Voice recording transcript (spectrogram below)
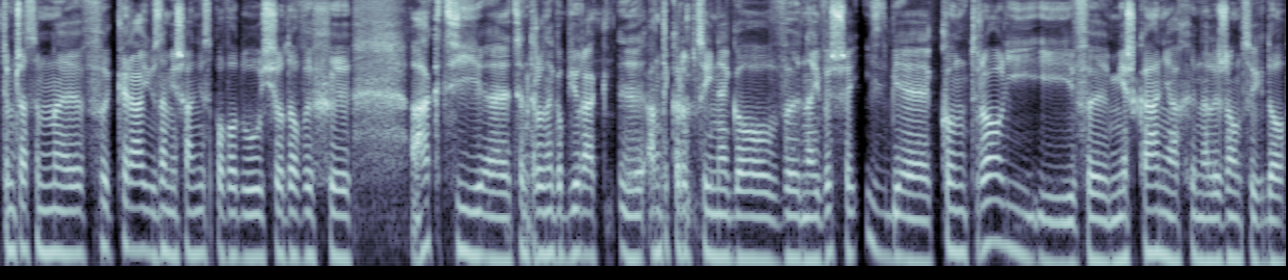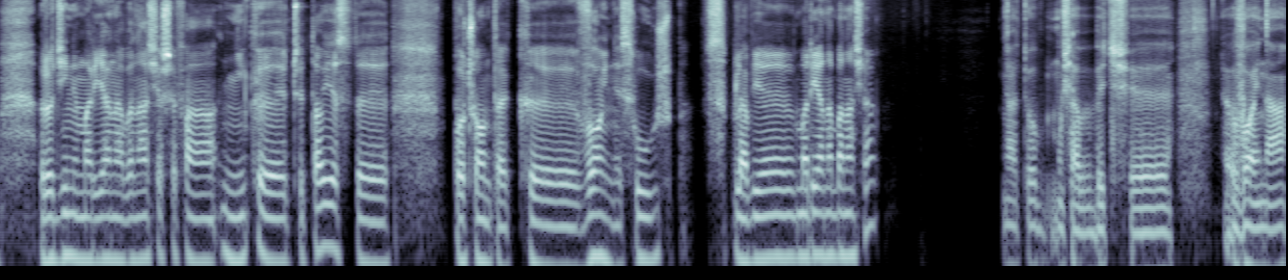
Tymczasem w kraju zamieszanie z powodu środowych akcji Centralnego Biura Antykorupcyjnego w Najwyższej Izbie Kontroli i w mieszkaniach należących do rodziny Mariana Banasia, szefa NIK. Czy to jest y, początek y, wojny służb w sprawie Mariana Banasia? Ale tu musiałaby być y, wojna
